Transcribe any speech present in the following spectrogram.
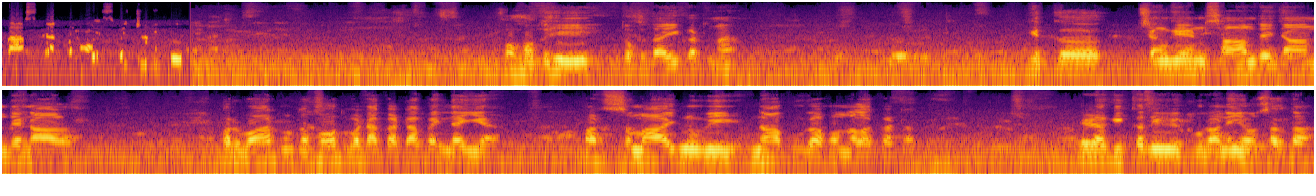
ਅਰਦਾਸ ਕਰਦੇ ਇਸ ਵਿੱਚ ਵੀ। ਬਹੁਤ ਹੀ ਦੁਖਦਾਈ ਘਟਨਾ। ਇੱਕ ਚੰਗੇ ਇਨਸਾਨ ਦੇ ਜਾਣ ਦੇ ਨਾਲ ਪਰਿਵਾਰ ਨੂੰ ਤਾਂ ਬਹੁਤ ਵੱਡਾ ਘਾਟਾ ਪੈਂਦਾ ਹੀ ਆ, ਪਰ ਸਮਾਜ ਨੂੰ ਵੀ ਨਾ ਪੂਰਾ ਹੋਣ ਵਾਲਾ ਘਾਟਾ ਪਿਆ ਜਿਹੜਾ ਕਿ ਕਦੀ ਵੀ ਪੂਰਾ ਨਹੀਂ ਹੋ ਸਕਦਾ।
